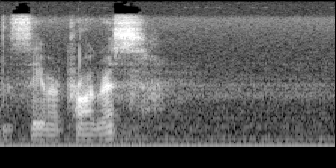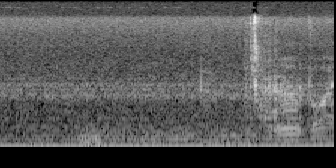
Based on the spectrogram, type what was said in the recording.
Let's save our progress. Oh boy.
